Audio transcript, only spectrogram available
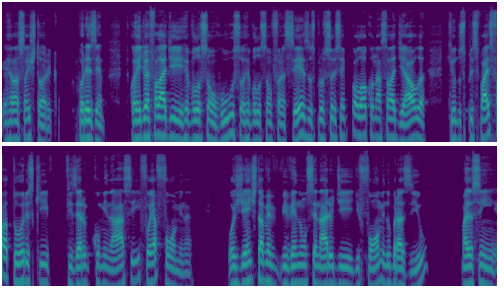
relação histórica. Por exemplo, quando a gente vai falar de Revolução Russa ou Revolução Francesa, os professores sempre colocam na sala de aula que um dos principais fatores que fizeram que culminasse foi a fome, né? Hoje a gente está vivendo um cenário de, de fome no Brasil, mas assim,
